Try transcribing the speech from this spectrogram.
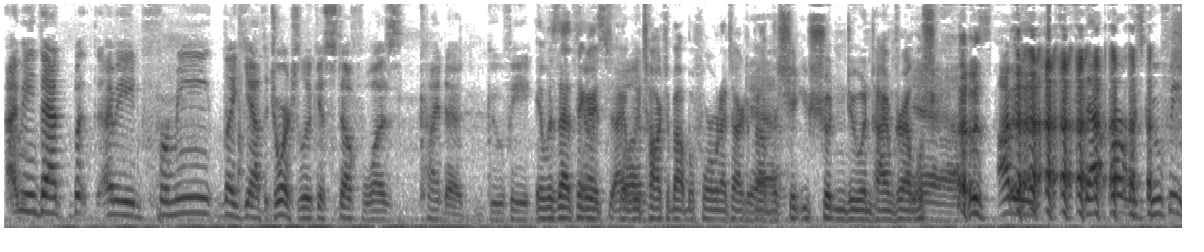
I mean that, but I mean for me, like yeah, the George Lucas stuff was kind of goofy. It was that thing It I, I we talked about before when I talked about the shit you shouldn't do in time travel Yeah. shows. I mean that part was goofy,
